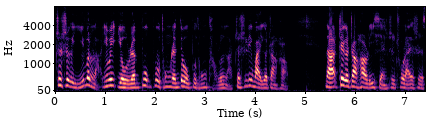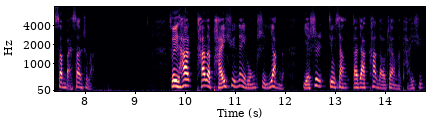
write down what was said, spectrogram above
这是个疑问了，因为有人不不同人都有不同讨论了，这是另外一个账号，那这个账号里显示出来是三百三十万。所以它它的排序内容是一样的，也是就像大家看到这样的排序。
